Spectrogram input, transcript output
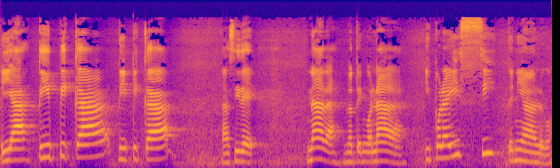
Y ya, típica, típica, así de, nada, no tengo nada. Y por ahí sí tenía algo.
